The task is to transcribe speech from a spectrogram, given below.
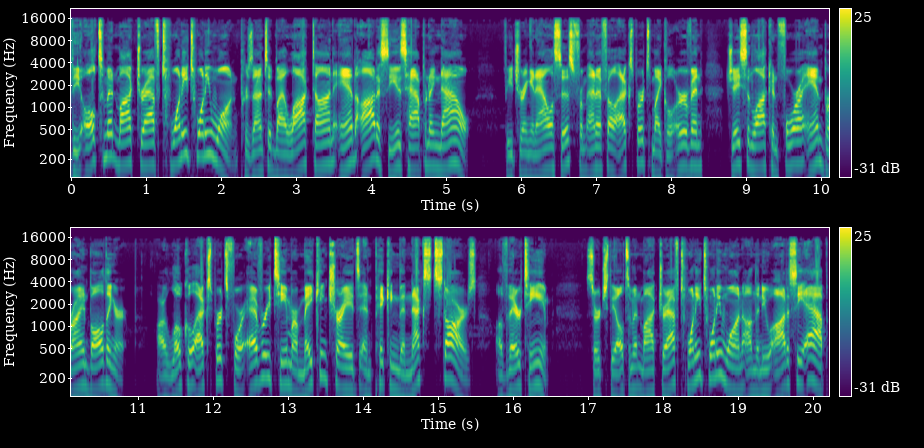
The Ultimate Mock Draft 2021, presented by Locked On and Audacy, is happening now. Featuring analysis from NFL experts Michael Irvin, Jason La Canfora, and Brian Baldinger. Our local experts for every team are making trades and picking the next stars of their team. Search the Ultimate Mock Draft 2021 on the new Audacy app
